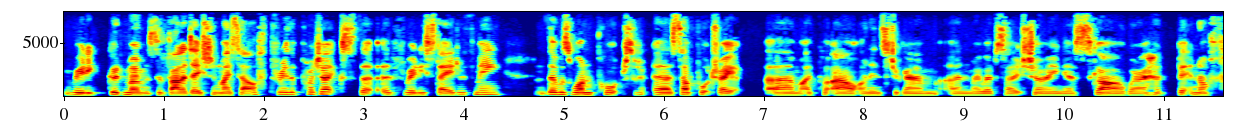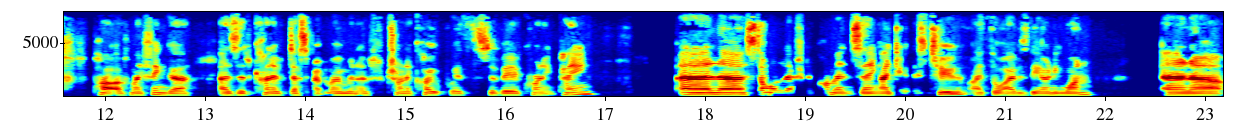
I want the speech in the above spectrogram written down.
really good moments of validation myself through the projects that have really stayed with me. There was one uh, self portrait um, I put out on Instagram and my website showing a scar where I had bitten off part of my finger as a kind of desperate moment of trying to cope with severe chronic pain. And uh, someone left a comment saying, I do this too. I thought I was the only one. And uh,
